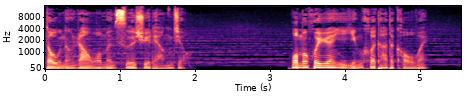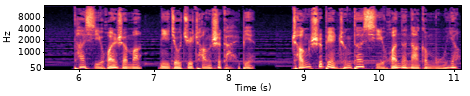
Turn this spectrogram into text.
都能让我们思绪良久。我们会愿意迎合他的口味，他喜欢什么，你就去尝试改变，尝试变成他喜欢的那个模样。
